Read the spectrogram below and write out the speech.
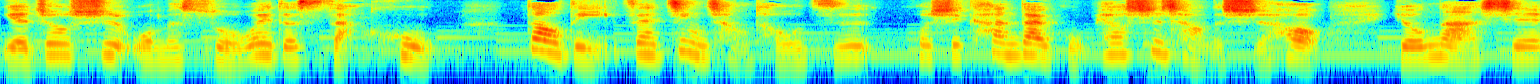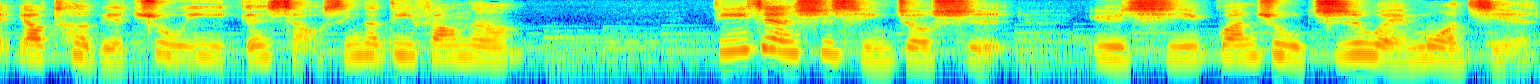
也就是我们所谓的散户，到底在进场投资或是看待股票市场的时候，有哪些要特别注意跟小心的地方呢？第一件事情就是。与其关注枝微末节，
